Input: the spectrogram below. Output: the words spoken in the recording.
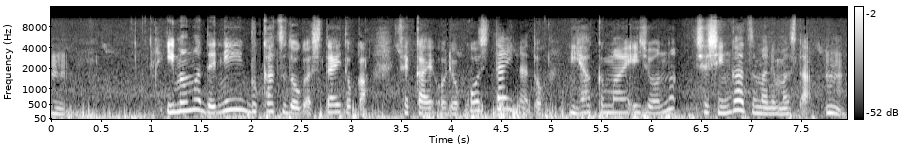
うん今までに部活動がしたいとか世界を旅行したいなど200枚以上の写真が集まりました、うん、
